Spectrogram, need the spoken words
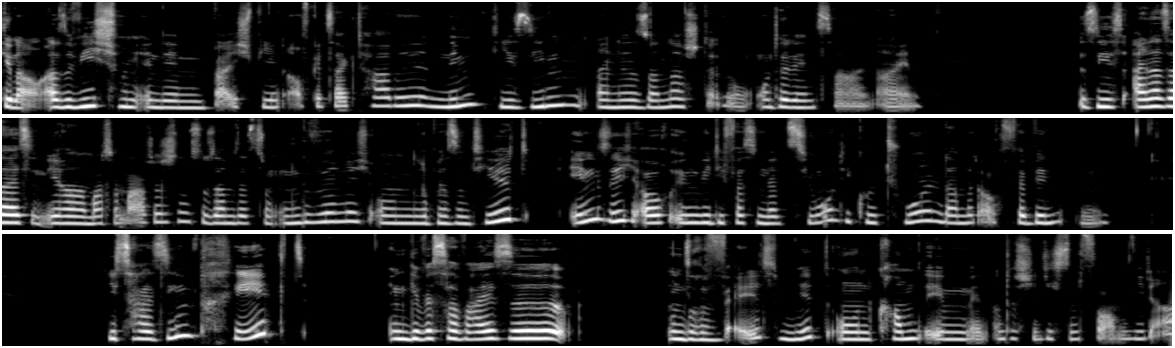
Genau, also wie ich schon in den Beispielen aufgezeigt habe, nimmt die 7 eine Sonderstellung unter den Zahlen ein. Sie ist einerseits in ihrer mathematischen Zusammensetzung ungewöhnlich und repräsentiert in sich auch irgendwie die Faszination, die Kulturen damit auch verbinden. Die Zahl 7 prägt in gewisser Weise unsere Welt mit und kommt eben in unterschiedlichsten Formen wieder.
